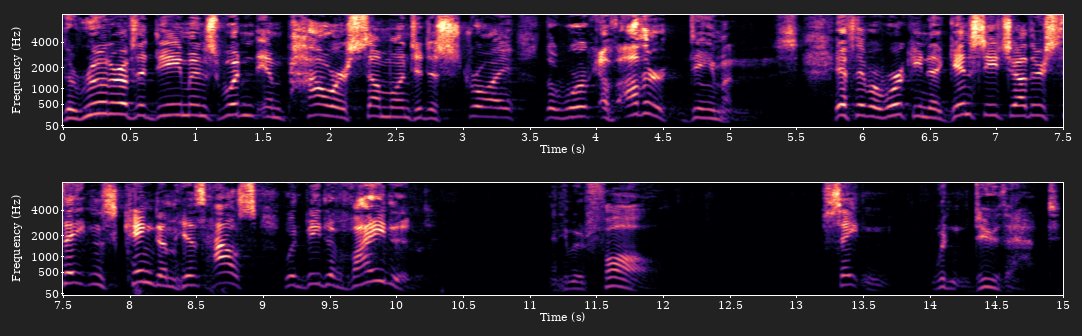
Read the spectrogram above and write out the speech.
The ruler of the demons wouldn't empower someone to destroy the work of other demons. If they were working against each other, Satan's kingdom, his house, would be divided and he would fall. Satan wouldn't do that.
